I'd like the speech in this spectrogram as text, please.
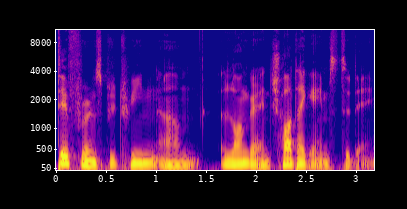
difference between um, longer and shorter games today.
